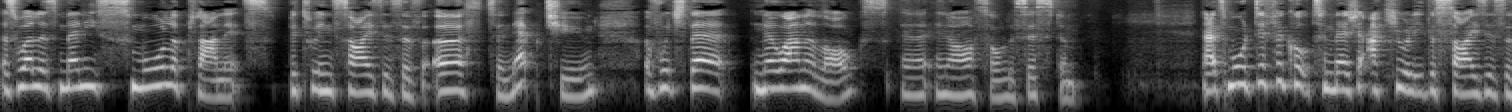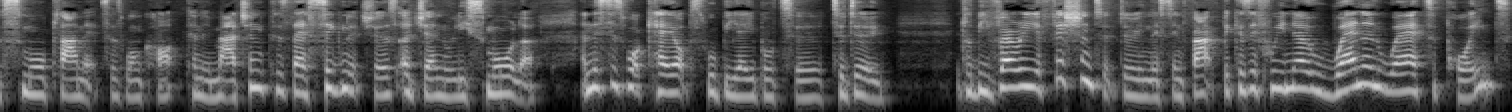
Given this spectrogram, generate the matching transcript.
as well as many smaller planets between sizes of Earth to Neptune, of which there are no analogues uh, in our solar system. Now, it's more difficult to measure accurately the sizes of small planets, as one can imagine, because their signatures are generally smaller. And this is what Cheops will be able to, to do. It'll be very efficient at doing this, in fact, because if we know when and where to point,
